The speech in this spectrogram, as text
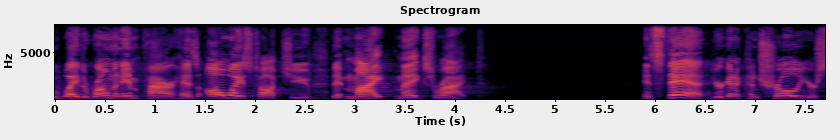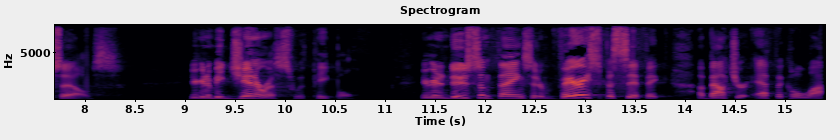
the way the Roman Empire has always taught you that might makes right. Instead, you're going to control yourselves. You're going to be generous with people. You're going to do some things that are very specific about your ethical life.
